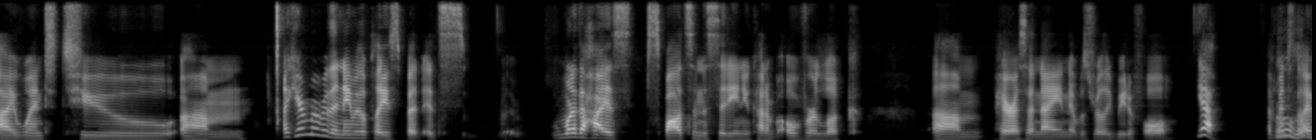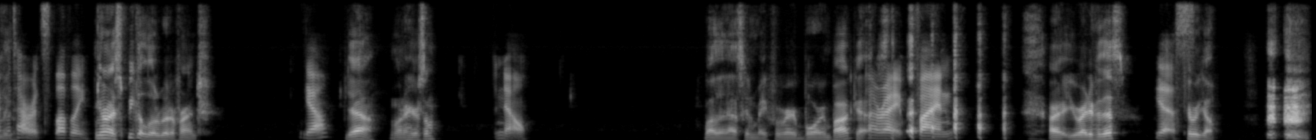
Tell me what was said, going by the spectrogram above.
I went to um, I can't remember the name of the place, but it's one of the highest spots in the city, and you kind of overlook um Paris at night, and it was really beautiful. Yeah, I've been Oh, to the Eiffel. Tower. It's lovely. you know I speak a little bit of French. Yeah. Yeah, want to hear some? No. Well, then that's going to make for a very boring podcast. All right. Fine. All right, you ready for this? Yes. Here we go.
